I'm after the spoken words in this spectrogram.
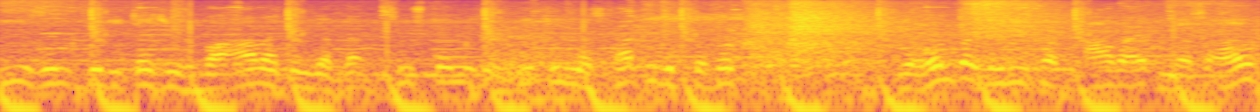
die sind für die technische Bearbeitung der Platten zuständig und wir kriegen das fertige Produkt hier runtergeliefert, arbeiten das auf,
